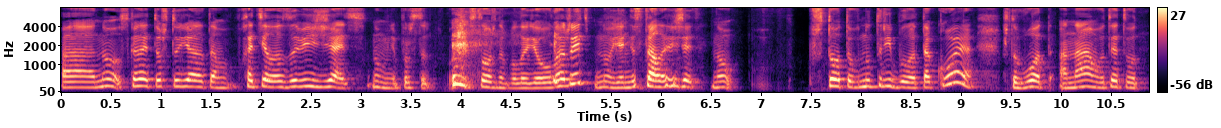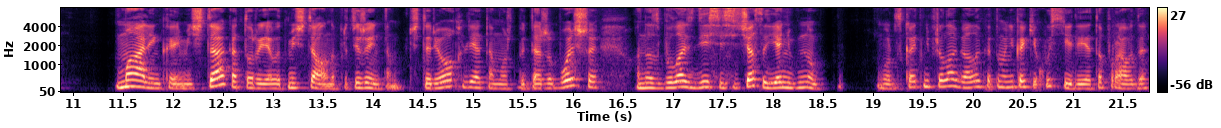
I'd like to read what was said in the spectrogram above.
А, ну, сказать то, что я там хотела завизжать, ну, мне просто очень сложно было ее уложить, ну, я не стала визжать, но что-то внутри было такое, что вот она вот это вот маленькая мечта, которую я вот мечтала на протяжении там четырех лет, а может быть даже больше, она сбылась здесь и сейчас, и я не, ну, можно сказать, не прилагала к этому никаких усилий, это правда.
